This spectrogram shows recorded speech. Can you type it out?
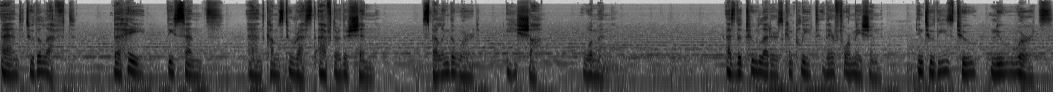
And to the left, the He descends and comes to rest after the Shin, spelling the word Isha, woman. As the two letters complete their formation into these two new words,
